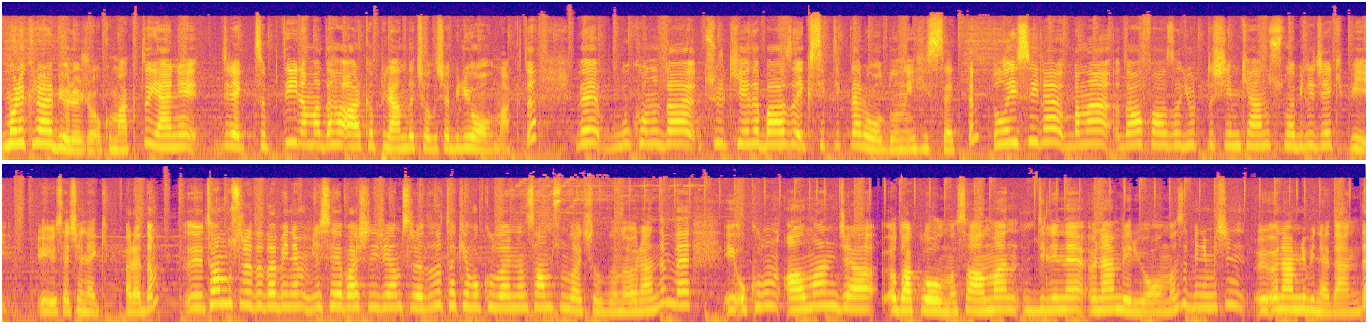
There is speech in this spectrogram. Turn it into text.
moleküler biyoloji okumaktı. Yani direkt tıp değil ama daha arka planda çalışabiliyor olmaktı ve bu konuda Türkiye'de bazı eksiklikler olduğunu hissettim. Dolayısıyla bana daha fazla yurt dışı imkanı sunabilecek bir e, seçenek aradım. E, tam bu sırada da benim liseye başlayacağım sırada da TAKEV okullarının Samsun'da açıldığını öğrendim ve e, okulun Almanca odaklı olması, Alman diline önem veriyor olması benim için önemli bir nedendi.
